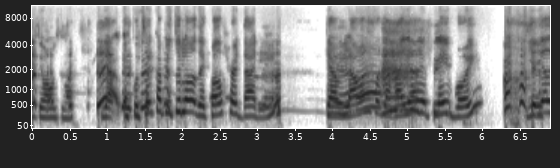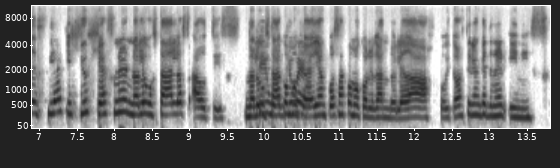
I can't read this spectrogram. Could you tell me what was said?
última, última. Ya, escuché el capítulo de Call Her Daddy, que Ya. hablaban con la galla de Playboy, y ella decía que Hugh Hefner no le gustaban los autis, no le Sí, gustaba bueno, como que hayan cosas como colgando, le daba asco, y todos tenían que tener inis.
